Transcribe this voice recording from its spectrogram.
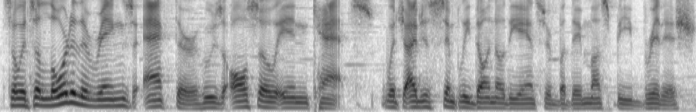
So it's a Lord of the Rings actor who's also in Cats, which I just simply don't know the answer, but they must be British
